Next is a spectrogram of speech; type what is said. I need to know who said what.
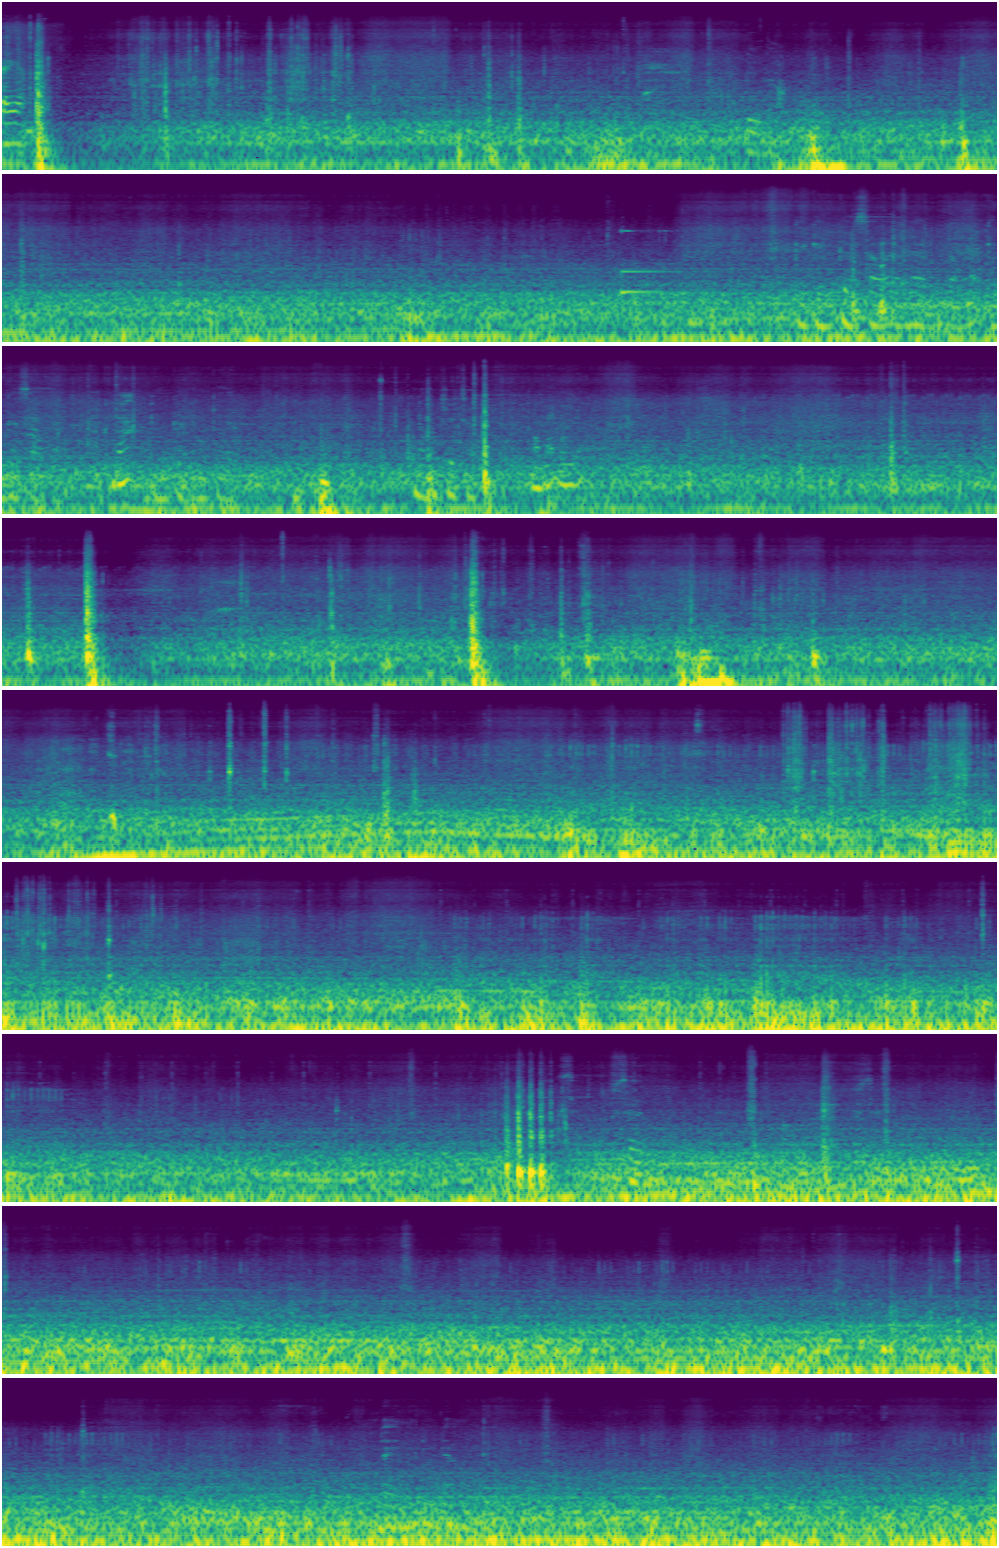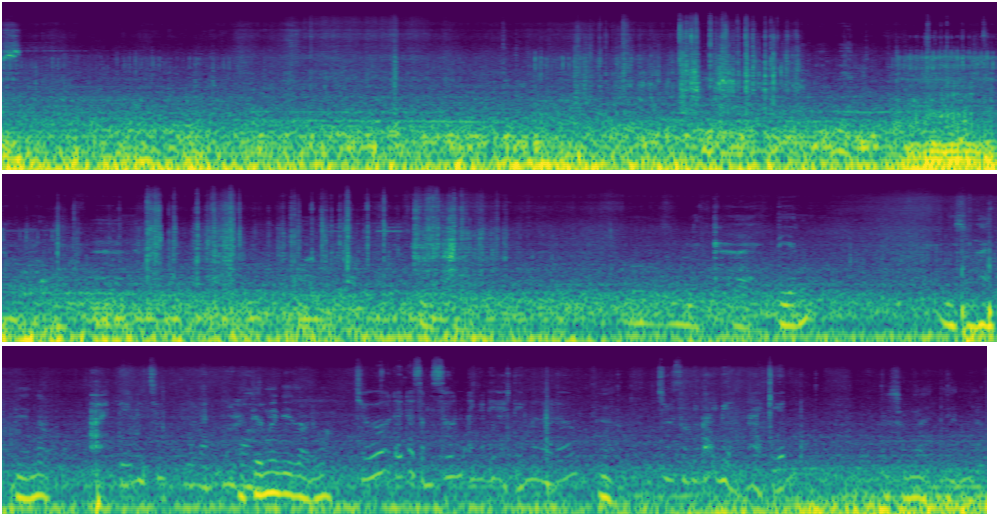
Speaker 1: stand. Chứ? Đi
Speaker 2: Hải Tiến mới đi rồi đúng không?
Speaker 1: chưa đấy là Sầm Sơn. Anh đã đi Hải Tiến bao giờ đâu
Speaker 2: Ừ.
Speaker 1: chưa xuống cái bãi biển Hải Tiến.
Speaker 2: Đi xuống Hải Tiến nhá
